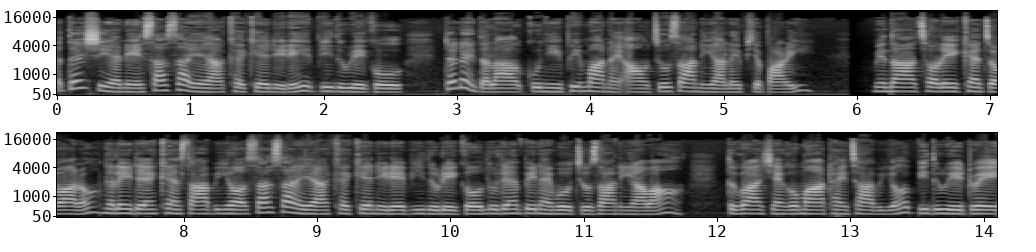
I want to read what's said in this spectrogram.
အသက်ရှင်ရတဲ့ဆဆရရခက်ခဲနေတဲ့ပြည်သူတွေကိုတက်နိုင်သလောက်ကူညီဖေးမနိုင်အောင်စူးစမ်းနေရလဲဖြစ်ပါတယ်။ မင်းသားချော်လေးခန့်ကျော်ကတော့ငလိန်တန်းခန်းစားပြီးတော့ဆဆရရခက်ခဲနေတဲ့ပြည်သူတွေကိုလှူဒန်းပေးနိုင်ဖို့ကြိုးစားနေရပါ။သူကရန်ကုန်မှာထိုင်ချပြီးတော့ပြည်သူတွေအတွက်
